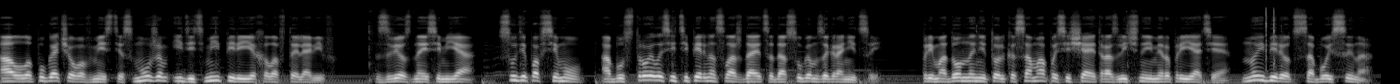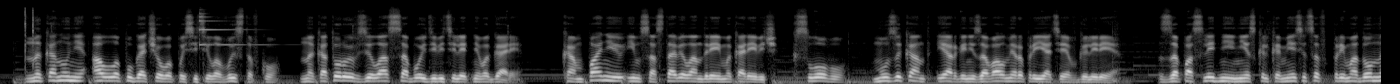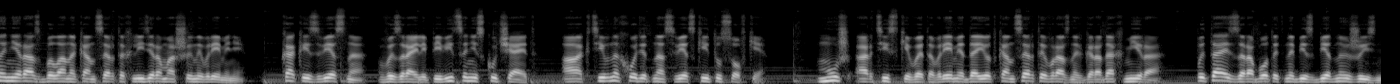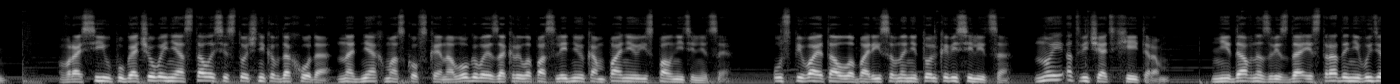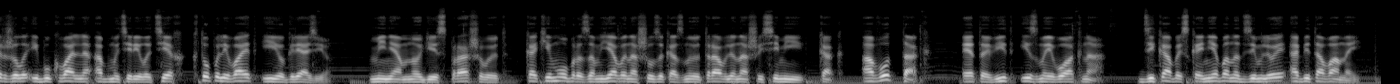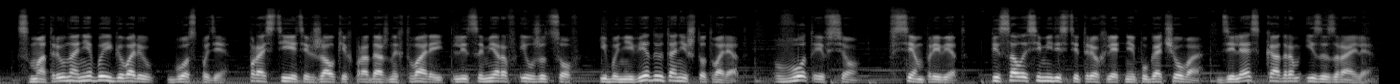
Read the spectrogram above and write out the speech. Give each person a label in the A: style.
A: Алла Пугачева вместе с мужем и детьми переехала в Тель-Авив. Звездная семья, судя по всему, обустроилась и теперь наслаждается досугом за границей. Примадонна не только сама посещает различные мероприятия, но и берет с собой сына. Накануне Алла Пугачева посетила выставку, на которую взяла с собой девятилетнего Гарри. Компанию им составил Андрей Макаревич, к слову, музыкант и организовал мероприятие в галерее. За последние несколько месяцев Примадонна не раз была на концертах лидера машины времени. Как известно, в Израиле певица не скучает, а активно ходит на светские тусовки. Муж артистки в это время дает концерты в разных городах мира, пытаясь заработать на безбедную жизнь. В России у Пугачевой не осталось источников дохода, на днях московская налоговая закрыла последнюю компанию исполнительницы. Успевает Алла Борисовна не только веселиться, но и отвечать хейтерам. Недавно звезда эстрады не выдержала и буквально обматерила тех, кто поливает ее грязью. Меня многие спрашивают, каким образом я выношу заказную травлю нашей семьи, как, а вот так. Это вид из моего окна. Декабрьское небо над землей обетованной. Смотрю на небо и говорю, Господи, прости этих жалких продажных тварей, лицемеров и лжецов, ибо не ведают они, что творят. Вот и все. Всем привет. Писала 73-летняя Пугачева, делясь кадром из Израиля.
